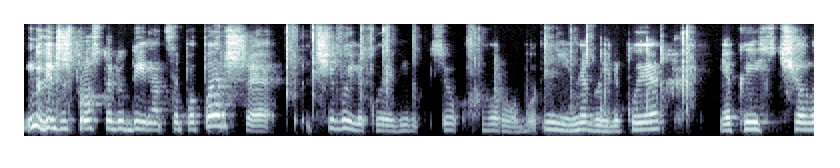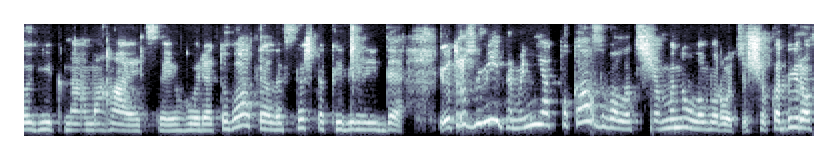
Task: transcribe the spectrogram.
ну, він же ж просто людина, це по-перше. Чи вилікує він цю хворобу? Ні, не вилікує. Якийсь чоловік намагається його рятувати, але все ж таки він йде. І от розумієте, мені як показувало ще в минулому році, що Кадиров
